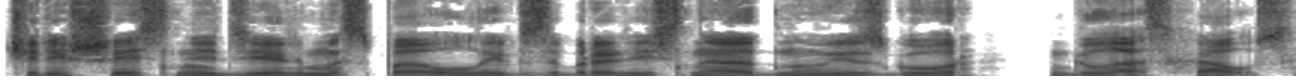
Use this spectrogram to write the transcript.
Через шесть недель мы с Паулой взобрались на одну из гор Глаз-хаус.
